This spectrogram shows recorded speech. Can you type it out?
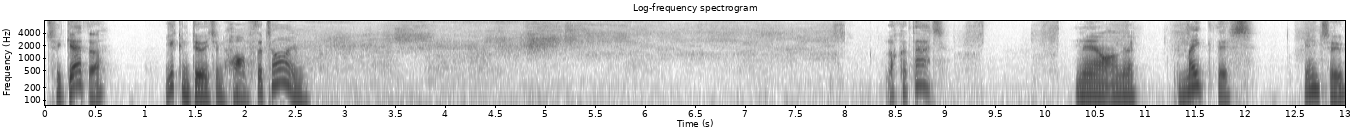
together, you can do it in half the time. Look at that. Now I'm going to make this into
